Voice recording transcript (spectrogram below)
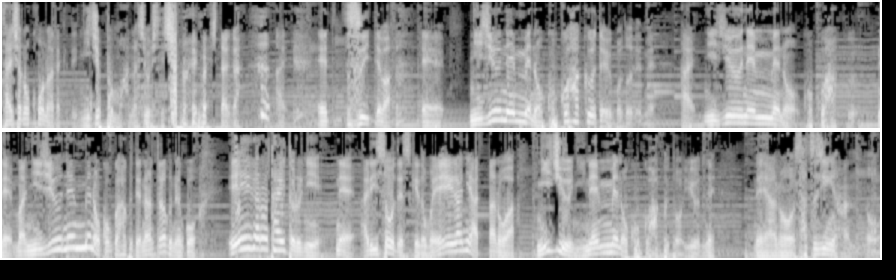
最初のコーナーだけで20分も話をしてしまいましたが、はい、えっ、と、続いては、え20年目の告白ということでね、はい。20年目の告白。ね。まあ、20年目の告白ってなんとなくね、こう、映画のタイトルにね、ありそうですけども、映画にあったのは22年目の告白というね、ね、あの、殺人犯の、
